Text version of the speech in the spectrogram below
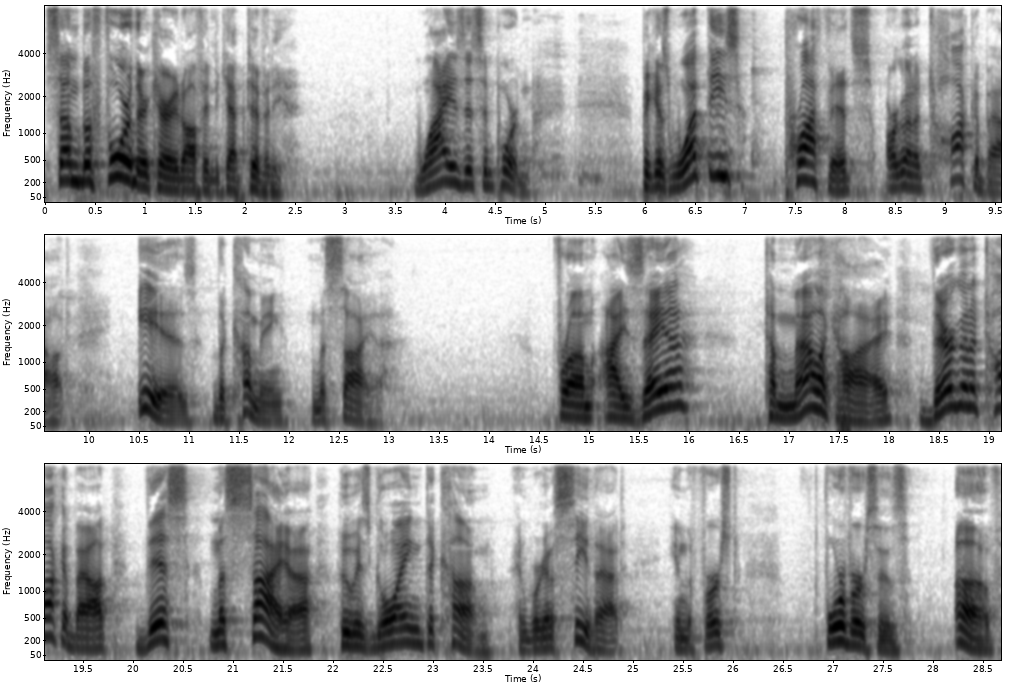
some before they're carried off into captivity. Why is this important? Because what these prophets are going to talk about is the coming Messiah. From Isaiah to Malachi, they're going to talk about this Messiah who is going to come. And we're going to see that in the first four verses of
